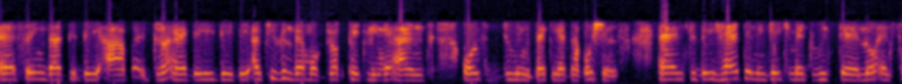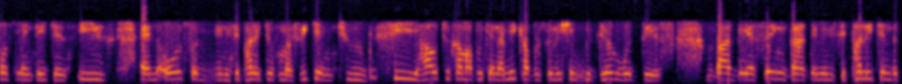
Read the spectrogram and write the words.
uh, saying that they are uh, they, they they accusing them of drug peddling and also doing backyard abortions. And they had an engagement with the law enforcement agencies and also the municipality of Mafikeng to see how to come up with an amicable solution to deal with this. But they are saying that the municipality and the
